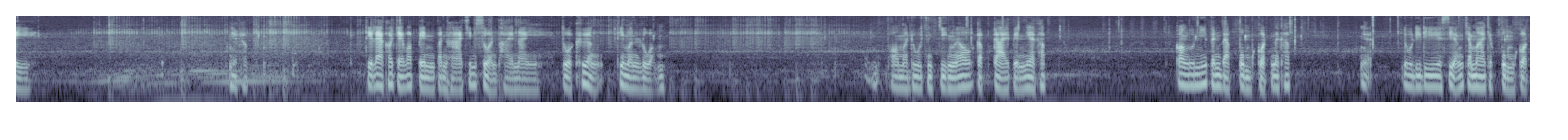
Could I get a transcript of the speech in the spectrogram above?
ตีเนี่ยครับ ทีแรกเข้าใจว่าเป็นปัญหาชิ้นส่วนภายในตัวเครื่องที่มันหลวม พอมาดูจริง ๆ แล้วกับกลายเป็นเนี่ยครับ กล้องรุ่นนี้เป็นแบบปุ่มกดนะครับ เนี่ย ดูดีๆ เสียงจะมาจากปุ่มกด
